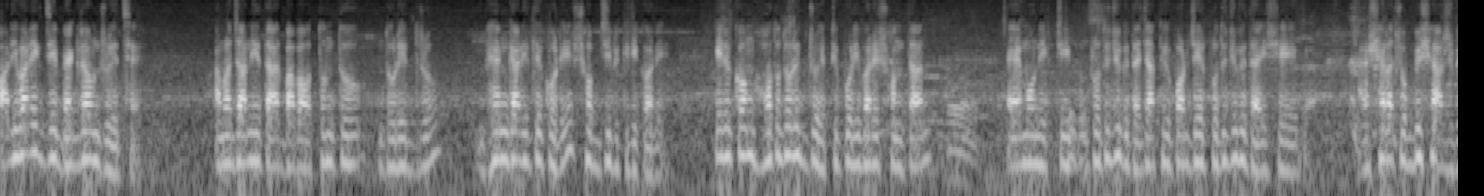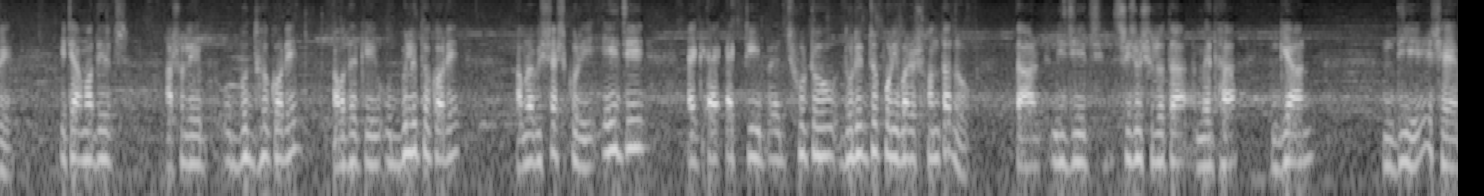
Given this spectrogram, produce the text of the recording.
পারিবারিক যে ব্যাকগ্রাউন্ড রয়েছে, আমরা জানি তার বাবা অত্যন্ত দরিদ্র, ভ্যান গাড়িতে করে সবজি বিক্রি করে। এরকম হতদরিদ্র একটি পরিবারের সন্তান এমন একটি প্রতিযোগিতায় জাতীয় পর্যায়ের প্রতিযোগিতায় সে সেরা চব্বিশে আসবে, এটা আমাদের আসলে উদ্বুদ্ধ করে, আমাদেরকে উদ্বেলিত করে। আমরা বিশ্বাস করি, এই যে এক- এক- একটি ছোট দরিদ্র পরিবারের সন্তানও তার নিজের সৃজনশীলতা, মেধা, জ্ঞান দিয়ে সে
